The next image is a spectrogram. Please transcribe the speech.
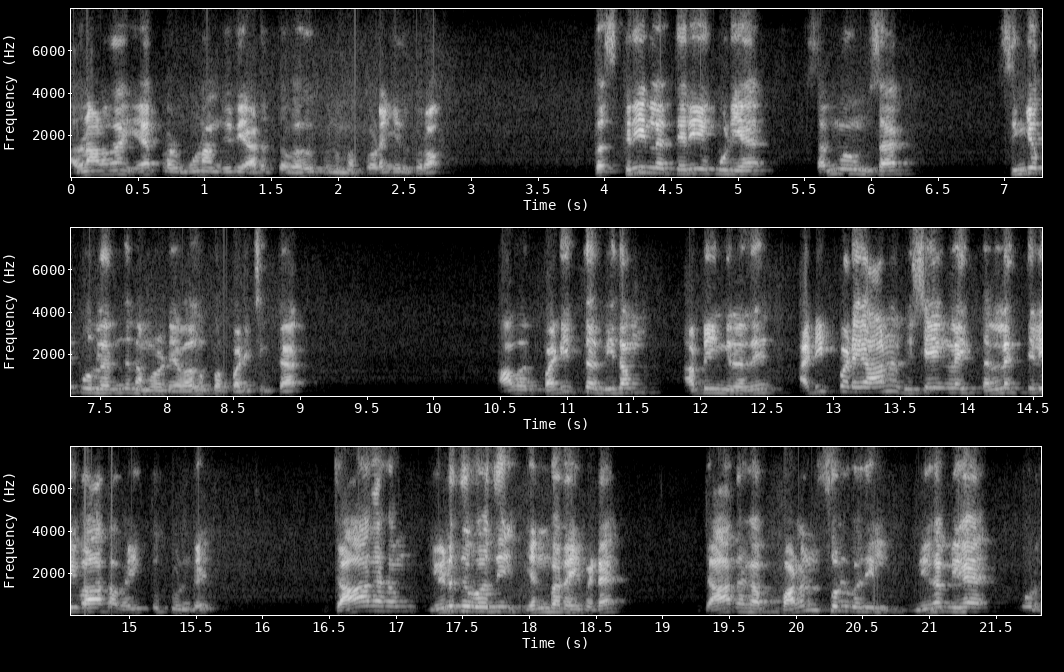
அதனாலதான் ஏப்ரல் மூணாம் தேதி அடுத்த வகுப்பு நம்ம தொடங்கியிருக்கிறோம். இப்போ ஸ்க்ரீனில் தெரியக்கூடிய சண்முகம் சார் சிங்கப்பூர்லேருந்து நம்மளுடைய வகுப்பை படிச்சுக்கிட்டார். அவர் படித்த விதம் அப்படிங்கிறது அடிப்படையான விஷயங்களை தெல்ல தெளிவாக வைத்துக்கொண்டு ஜாதகம் எழுதுவது என்பதை விட ஜாதக பலன் சொல்வதில் மிக மிக ஒரு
